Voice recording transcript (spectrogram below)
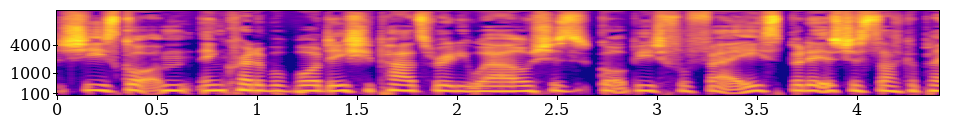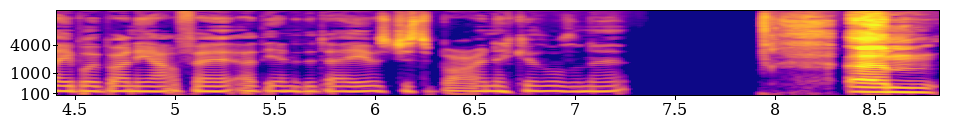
She's got an incredible body. She pads really well. She's got a beautiful face, but it's just like a Playboy bunny outfit at the end of the day. It was just a bar of knickers, wasn't it? Um,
